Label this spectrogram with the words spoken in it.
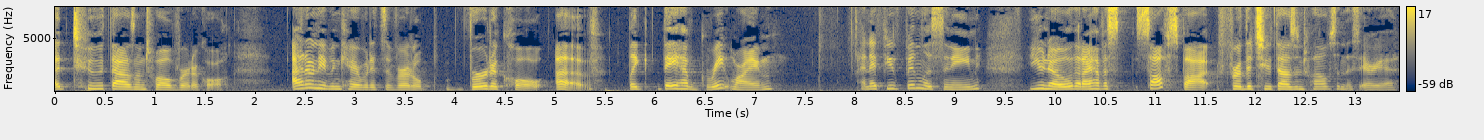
a 2012 vertical. I don't even care what it's a vertical vertical of. Like they have great wine and if you've been listening, you know that I have a soft spot for the 2012s in this area.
